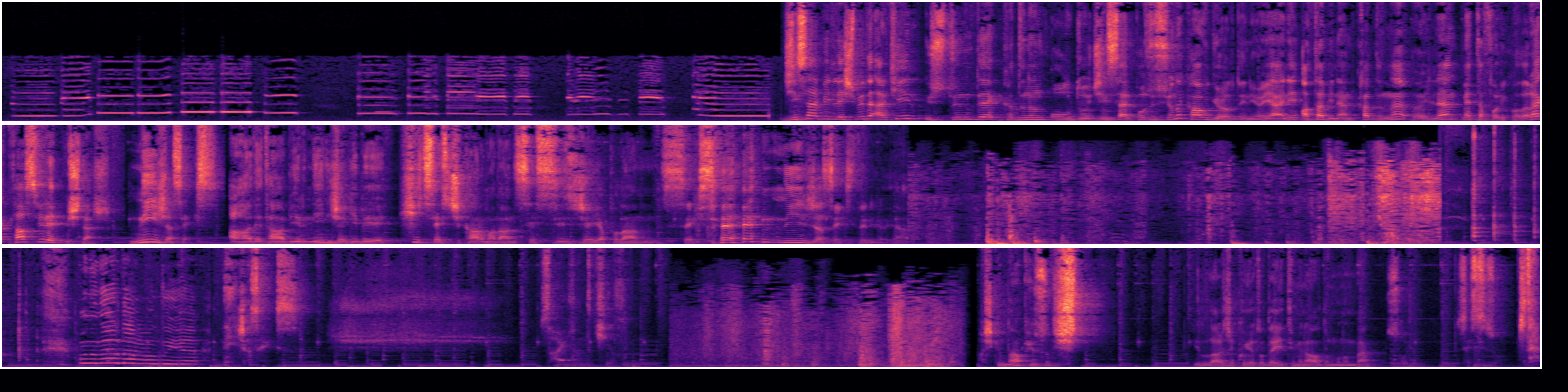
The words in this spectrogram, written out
Cinsel birleşmede erkeğin üstünde kadının olduğu cinsel pozisyona cowgirl deniyor. Yani ata binen kadını öyle metaforik olarak tasvir etmişler. Ninja seks. Adeta bir ninja gibi hiç ses çıkarmadan sessizce yapılan sekse ninja seks deniyor yani. Bunu nereden buldun ya? Ninja seks. Silent kill. Aşkım ne yapıyorsun? Şşt! Yıllarca Kyoto'da eğitimini aldım bunun ben. Soyun. Sessiz ol. Çıta!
